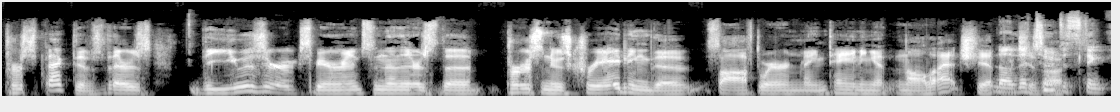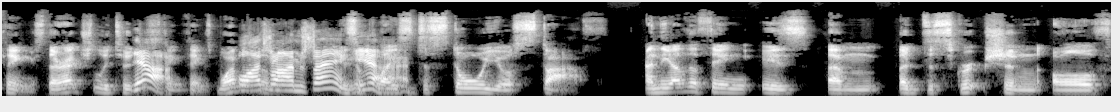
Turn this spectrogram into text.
perspectives. There's the user experience, and then there's the person who's creating the software and maintaining it and all that shit. No, they're two a, distinct things. They're actually two yeah. distinct things. One well, that's what I'm saying. Is yeah. a place to store your stuff, and the other thing is um, a description of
